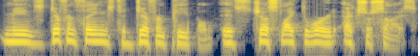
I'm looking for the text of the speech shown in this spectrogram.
means different things to different people. It's just like the word exercise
